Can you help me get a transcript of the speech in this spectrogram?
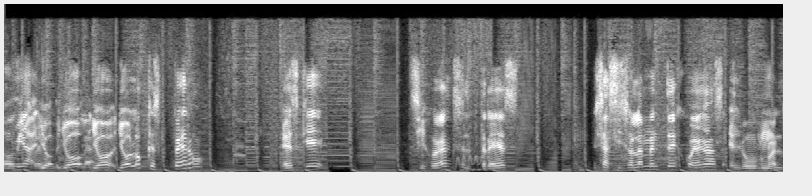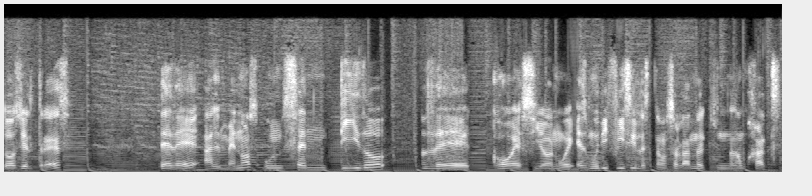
otra Mira, yo, yo, yo, yo lo que espero es que si juegas el 3, o sea, si solamente juegas el 1, el 2 y el 3, te dé al menos un sentido de cohesión, güey. Es muy difícil, estamos hablando de Kingdom Hearts.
